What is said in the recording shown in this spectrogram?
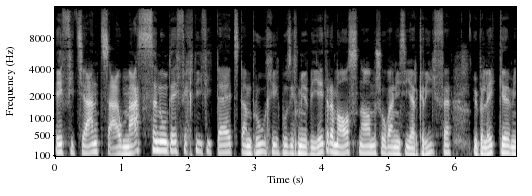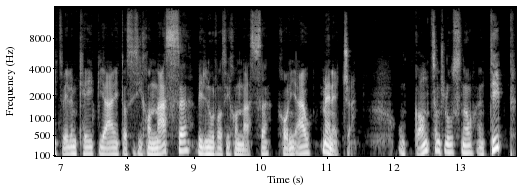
Effizienz auch messen und Effektivität, dann brauche ich, muss ich mir bei jeder Maßnahme, schon wenn ich sie ergreife, überlegen, mit welchem KPI, dass ich sie messen kann, weil nur was ich messen kann, kann ich auch managen. Und ganz am Schluss noch ein Tipp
